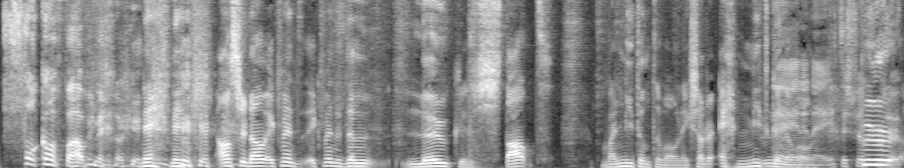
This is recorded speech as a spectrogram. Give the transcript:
Fuck off, Fabian. nee, nee. Amsterdam, ik vind, ik vind het een leuke stad, maar niet om te wonen. Ik zou er echt niet nee, kunnen nee, wonen. nee. Het is veel Puur,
